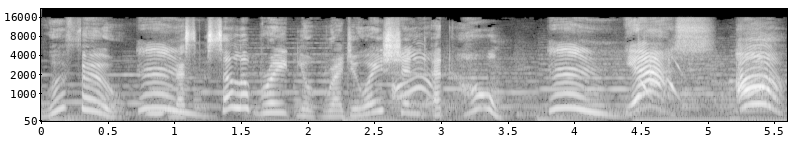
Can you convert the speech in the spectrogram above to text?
Wolfoo, let's celebrate your graduation at home. Hmm. Yes. Ah!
